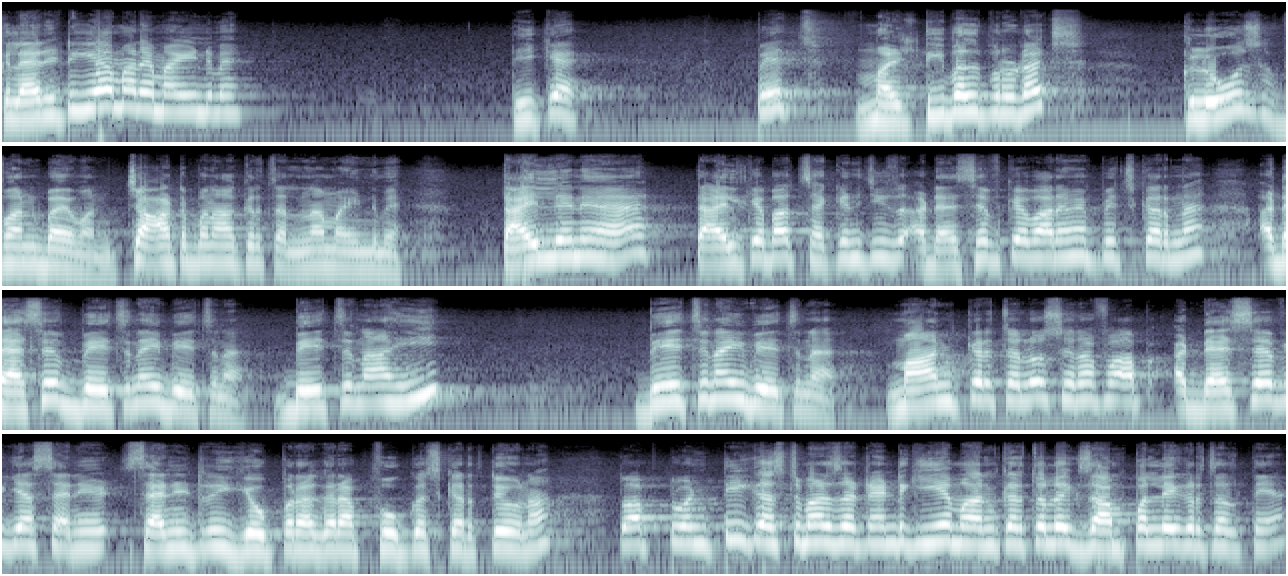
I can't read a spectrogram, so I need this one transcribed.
क्लैरिटी है हमारे माइंड में। ठीक है? Pitch multiple products close one by one, chart बनाकर चलना माइंड में। टाइल लेने आया टाइल के बाद सेकंड चीज़ अडेसिव के बारे में पिच करना है। अडेसिव बेचना ही बेचना है, बेचना ही बेचना ही बेचना है। मानकर चलो, सिर्फ़ आप अडेसिव या सैनिटरी के ऊपर अगर आप फोकस करते हो ना तो आप 20 कस्टमर्स अटेंड किए, मानकर चलो एग्जांपल लेकर चलते हैं।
